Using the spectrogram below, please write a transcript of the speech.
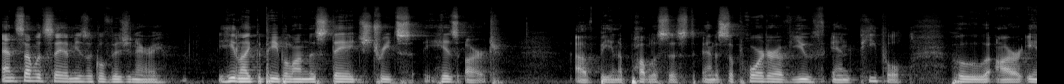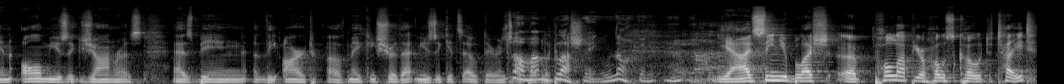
and some would say a musical visionary. He, like the people on this stage, treats his art of being a publicist and a supporter of youth and people who are in all music genres as being the art of making sure that music gets out there into Tom, the I'm blushing. No. Yeah, I've seen you blush. Uh, pull up your host coat tight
